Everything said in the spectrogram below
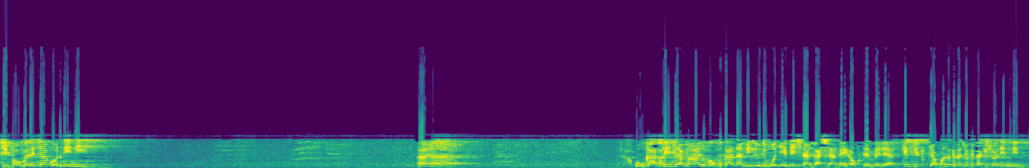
Kipaumbele chako nini? Eh? Ukapita mahali ukakutana na milioni moja imeshangashanga ikakutembelea. Kitu cha kwanza kinachopita kichwani ni nini?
